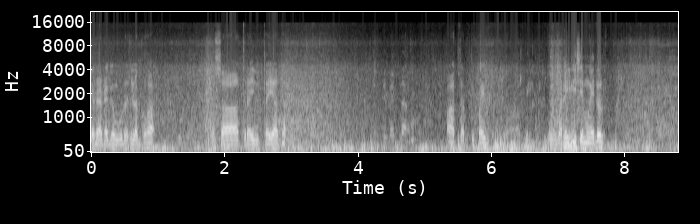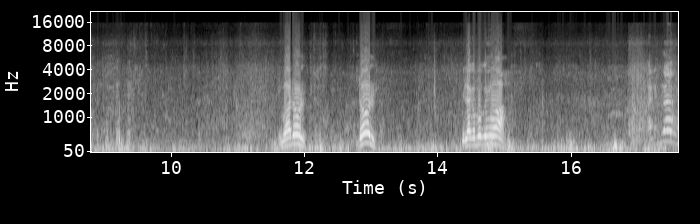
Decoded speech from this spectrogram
Kaya dagang muna sila kuha. Nasa 30 yata. Ah, 35. Grabe. Mga barili siya mga idol. Ima dol. Dol. Pila ka ba mo lang.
